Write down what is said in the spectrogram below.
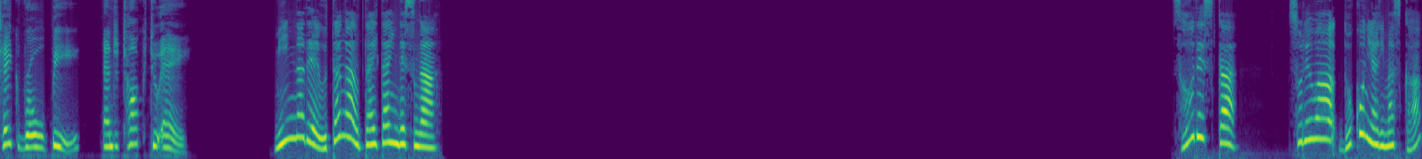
take role B and talk to A. みんなで歌が歌いたいんですが。そうですか。それはどこにありますか？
